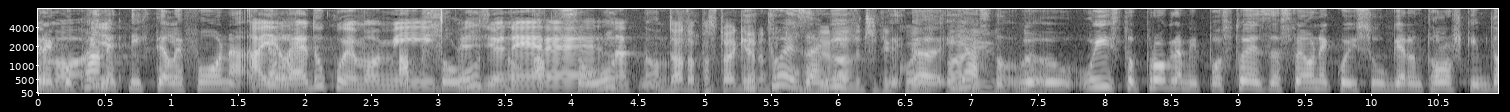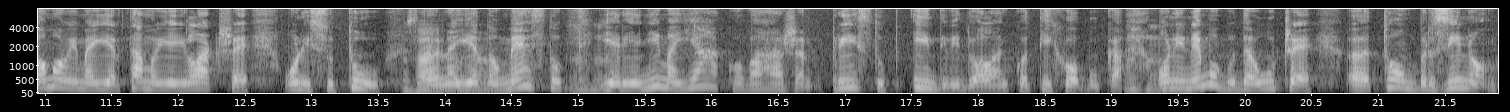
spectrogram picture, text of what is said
preko pametnih telefona. A jel edukujemo mi penzionere? Apsolutno. Da, da, postoje gerontologi različiti koji e, stvari... Jasno, u isto programi postoje za sve one koji su u gerontološkim domovima, jer tamo je i lakše. Oni su tu na jednom mestu, mhm. jer je njima jako važan pristup individualan kod tih obuka. Mhm. Oni ne mogu da uče tom brzinom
